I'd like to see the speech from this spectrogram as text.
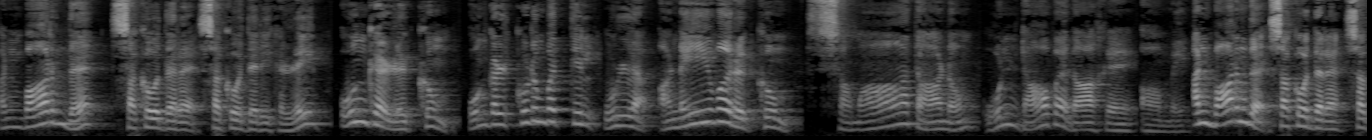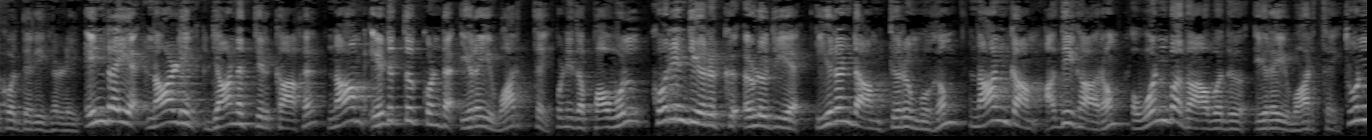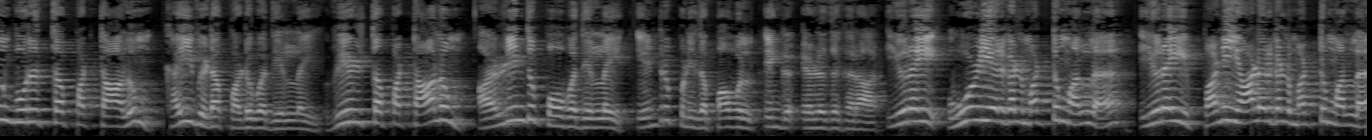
அன்பார்ந்த சகோதர சகோதரிகளே உங்களுக்கும் உங்கள் குடும்பத்தில் உள்ள அனைவருக்கும் சமாதானம் உண்டாவதாக. ஆமை அன்பார்ந்த சகோதர சகோதரிகளே இன்றைய நாளின் தியானத்திற்காக நாம் எடுத்துக்கொண்ட இறை வார்த்தை புனித பவுல் கொரிந்தியருக்கு எழுதிய இரண்டாம் திருமுகம் நான்காம் அதிகாரம் ஒன்பதாவது இறை வார்த்தை. துன்புறுத்தப்பட்டாலும் கைவிடப்படும் விடுவதில்லை. வீழ்த்தப்பட்டாலும் அழிந்து போவதில்லை என்று புனித பவுல் இங்கு எழுதுகிறார். இறை ஊழியர்கள் மட்டும் அல்ல இறை பணியாளர்கள் மட்டும் அல்ல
